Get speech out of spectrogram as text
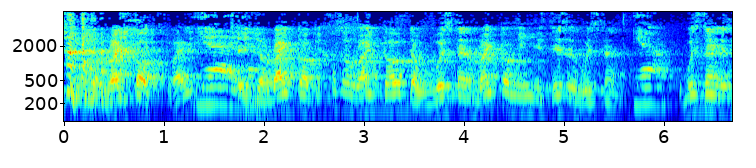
change your right thought, right? Yeah, Change yeah. your right thought. Because of right thought, the wisdom, right thought means this is wisdom. Yeah, Wisdom is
